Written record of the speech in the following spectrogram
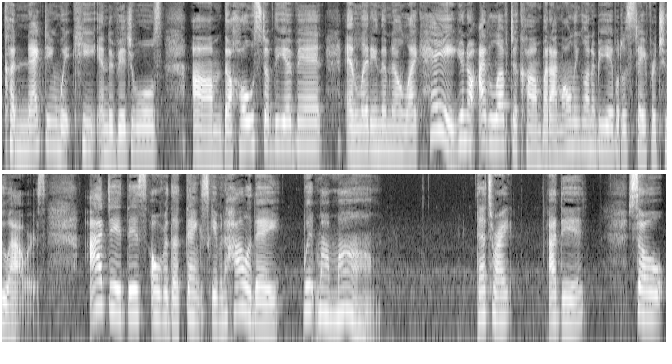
connecting with key individuals, um, the host of the event, and letting them know, like, hey, you know, I'd love to come, but I'm only going to be able to stay for two hours. I did this over the Thanksgiving holiday with my mom. That's right, I did. So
